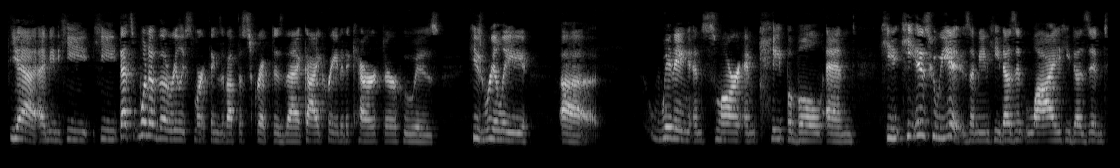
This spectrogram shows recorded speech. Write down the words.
yeah, I mean, he he. That's one of the really smart things about the script is that guy created a character who is he's really uh, winning and smart and capable and he he is who he is. I mean, he doesn't lie. He doesn't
